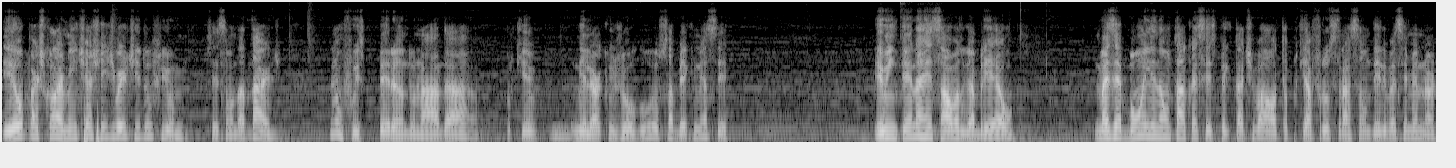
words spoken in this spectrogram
Eu particularmente achei divertido o filme, sessão da tarde. Não fui esperando nada, porque melhor que o jogo eu sabia que não ia ser. Eu entendo a ressalva do Gabriel, mas é bom ele não estar com essa expectativa alta, porque a frustração dele vai ser menor.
